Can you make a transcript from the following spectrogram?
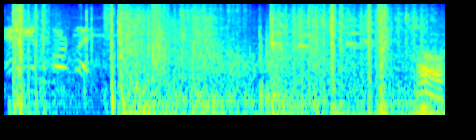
at the forklift. Oh.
